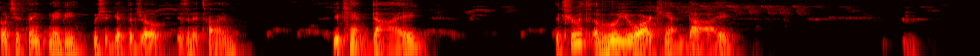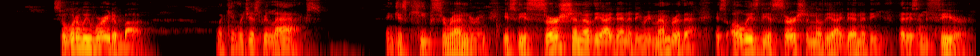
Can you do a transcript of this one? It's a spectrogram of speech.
Don't you think maybe we should get the joke? Isn't it time? You can't die. The truth of who you are can't die. So, what are we worried about? Why can't we just relax and just keep surrendering? It's the assertion of the identity. Remember that. It's always the assertion of the identity that is in fear.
